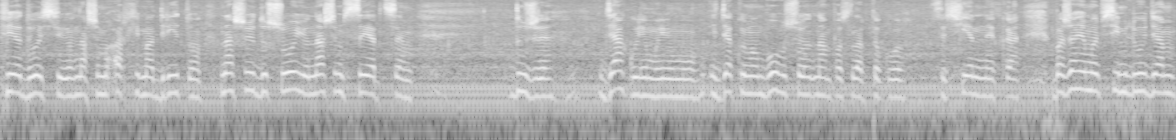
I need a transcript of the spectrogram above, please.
Феодосію, нашому архімадріту, нашою душою, нашим серцем. Дуже дякуємо йому і дякуємо Богу, що нам послав такого священника. Бажаємо всім людям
